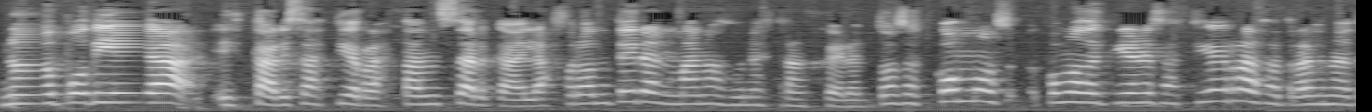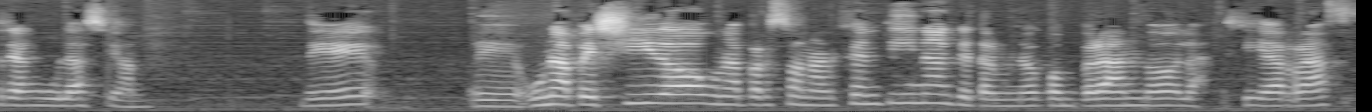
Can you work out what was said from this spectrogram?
no podía estar esas tierras tan cerca de la frontera en manos de un extranjero. Entonces, ¿cómo, cómo esas tierras? A través de una triangulación de eh, un apellido, una persona argentina que terminó comprando las tierras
